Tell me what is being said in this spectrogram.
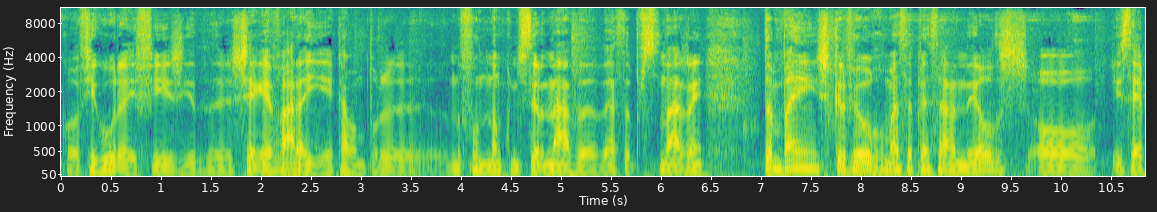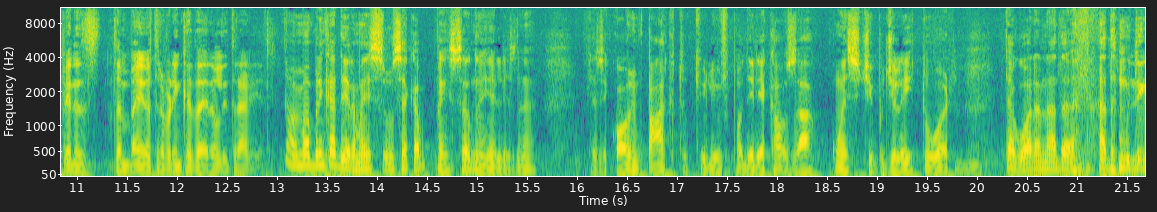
com a figura e efígie de Che Guevara e acabam por, eh, no fundo, não conhecer nada dessa personagem. Também escreveu o romance a pensar neles ou isso é apenas também outra brincadeira literária? Não, é uma brincadeira, mas você acaba pensando neles, né? Quer dizer, qual o impacto que o livro poderia causar com esse tipo de leitor? Uhum. Até agora nada, nada muito Ninguém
